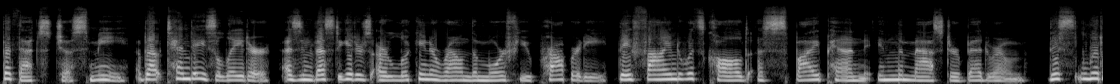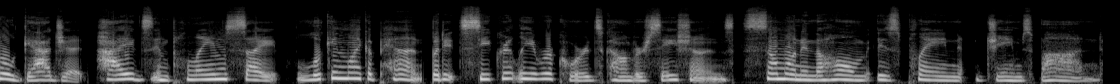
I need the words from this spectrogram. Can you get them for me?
but that's just me. About 10 days later, as investigators are looking around the Morphew property, they find what's called a spy pen in the master bedroom. This little gadget hides in plain sight, looking like a pen, but it secretly records conversations. Someone in the home is playing James Bond.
